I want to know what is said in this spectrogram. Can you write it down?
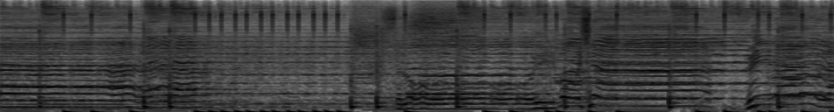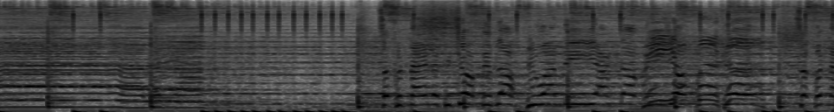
า slow emotion we la la la la สักคนไหนและที่ชอบดื่มเหล้าพี่วันนี้อยากจะพี่ยกมือขึ้นสักคนไหน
